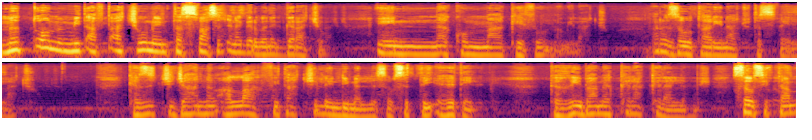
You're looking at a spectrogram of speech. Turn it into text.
መጦም የሚጣፍጣቸውን ወይም ተስፋ ሰጭ ነገር በነገራቸው። ኢነኩም ማኪቱን ነው የሚላችሁ። አረ ዘውታሪ ናችሁ ተስፋ የላችሁ ከዚች ጀሃነም አላህ ፊታችን ላይ እንዲመልሰው ስትይ እህቴ ከባ መከላከል አለብሽ ሰው ሲታማ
